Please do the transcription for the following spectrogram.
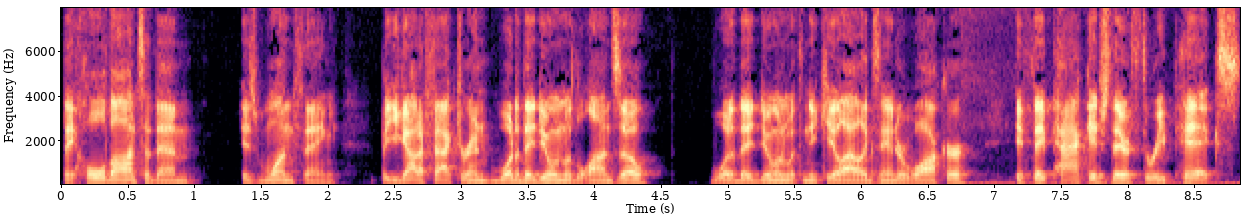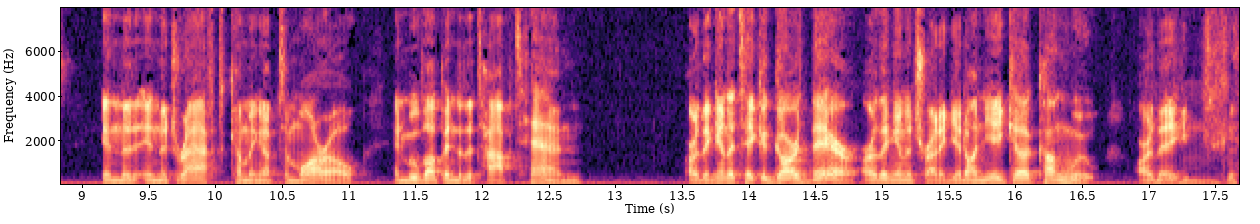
they hold on to them is one thing, but you got to factor in what are they doing with Lonzo? What are they doing with Nickeil Alexander Walker? If they package their three picks in the in the draft coming up tomorrow and move up into the top ten, are they going to take a guard there? Are they going to try to get on Onyeka Okongwu? Are they mm.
